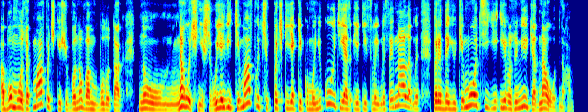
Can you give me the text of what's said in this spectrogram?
або мозок мавпочки, щоб воно вам було так ну, наочніше. Уявіть ті мавпочки, які комунікують, які своїми сигналами передають емоції і розуміють одна одного.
